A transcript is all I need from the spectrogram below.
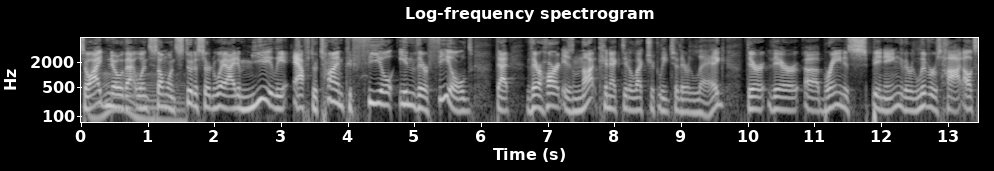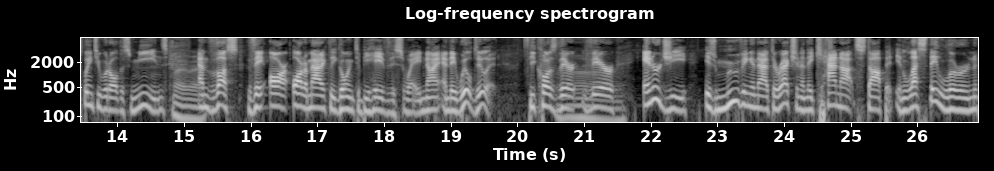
So I'd know that when someone stood a certain way, I'd immediately after time could feel in their field that their heart is not connected electrically to their leg. Their their uh, brain is spinning. Their liver's hot. I'll explain to you what all this means, and thus they are automatically going to behave this way. Not, and they will do it because their their energy is moving in that direction and they cannot stop it unless they learn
